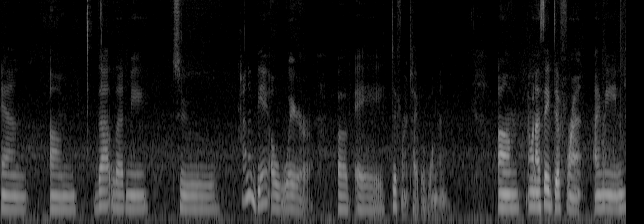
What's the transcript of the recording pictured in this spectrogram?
and um, that led me to kind of being aware of a different type of woman. Um, and when I say different, I mean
